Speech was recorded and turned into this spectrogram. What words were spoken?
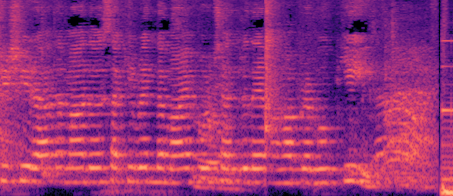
Shri Shri Radha Madhava Sakhi Vrinda Mayapur Chandradeva Mahaprabhu ki.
